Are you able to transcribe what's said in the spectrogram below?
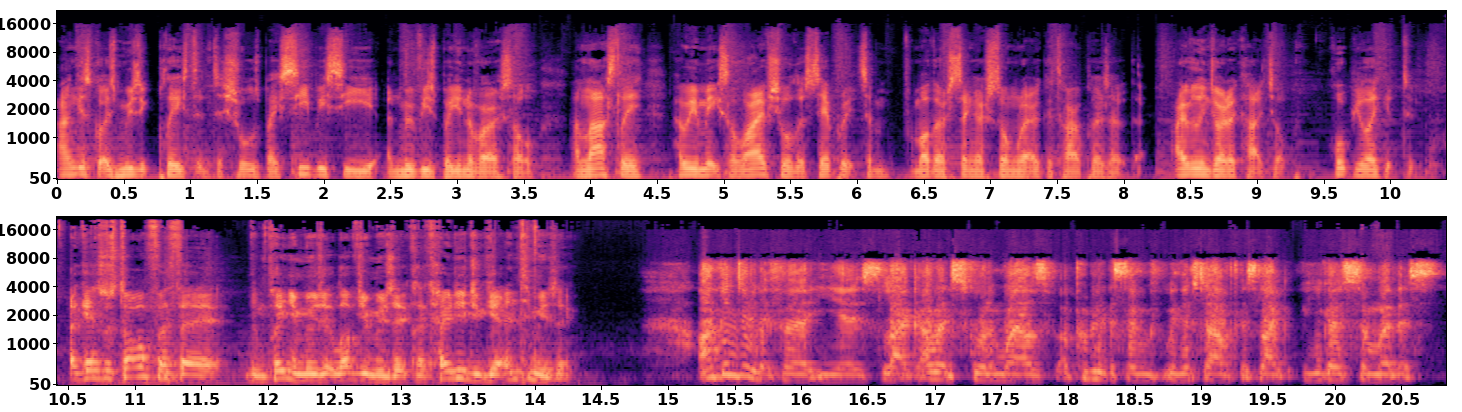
Angus got his music placed into shows by CBC and movies by Universal. And lastly, how he makes a live show that separates him from other singer, songwriter, guitar players out there. I really enjoyed our catch up. Hope you like it too. I guess we'll start off with uh, been playing your music, loved your music. Like, how did you get into music? I've been doing it for years. Like, I went to school in Wales. Probably the same with yourself. It's like you go somewhere that's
